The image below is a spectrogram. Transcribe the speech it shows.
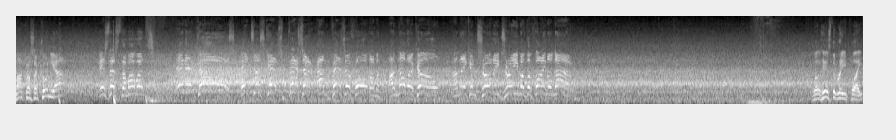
Marcos Acuna. Is this the moment? In it goes! It just gets better and better for them. Another goal, and they can truly dream of the final now. Well, here's the replay.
